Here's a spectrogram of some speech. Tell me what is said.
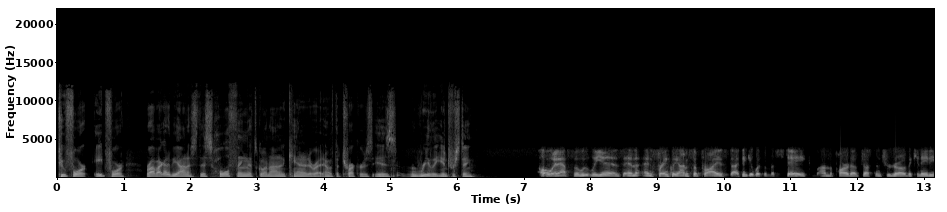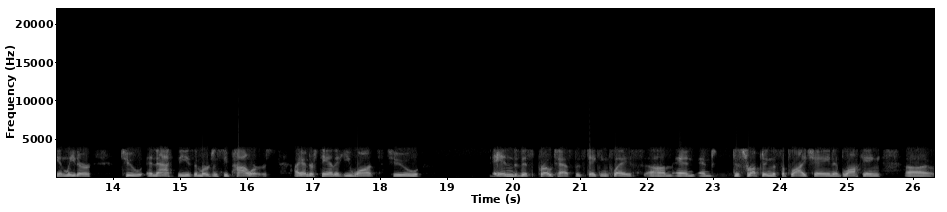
2484. Rob, I got to be honest. This whole thing that's going on in Canada right now with the truckers is really interesting. Oh, it absolutely is, and and frankly, I'm surprised. I think it was a mistake on the part of Justin Trudeau, the Canadian leader, to enact these emergency powers. I understand that he wants to end this protest that's taking place um, and and disrupting the supply chain and blocking uh,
